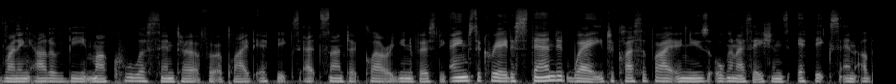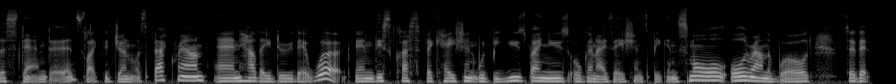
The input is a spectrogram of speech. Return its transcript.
running out of the Markkula Center for Applied Ethics at Santa Clara University, aims to create a standard way to classify a news organization's ethics and other standards, like the journalist's background and how they do their work. Then this classification would be used by news organizations, big and small, all around the world, so that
